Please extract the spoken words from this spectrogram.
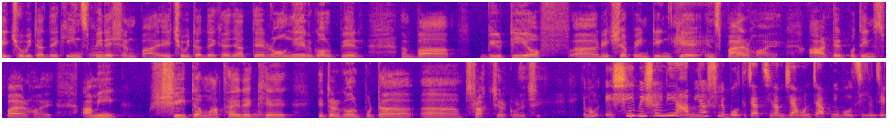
এই ছবিটা দেখে ইন্সপিরেশন পায় এই ছবিটা দেখে যাতে রঙের গল্পের বা বিউটি অফ রিক্সা পেন্টিংকে ইন্সপায়ার হয়। আর্টের প্রতি ইন্সপায়ার হয় আমি সেইটা মাথায় রেখে এটার গল্পটা স্ট্রাকচার করেছি। এবং সেই বিষয় নিয়ে আমি আসলে বলতে চাচ্ছিলাম যেমনটা আপনি বলছিলেন যে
